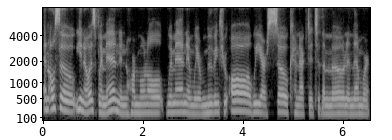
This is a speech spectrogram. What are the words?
and also you know as women and hormonal women and we are moving through oh we are so connected to the moon and then we're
